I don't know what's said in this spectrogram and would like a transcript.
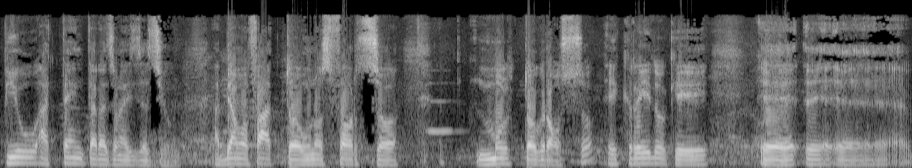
più attenta razionalizzazione. Abbiamo fatto uno sforzo molto grosso e credo che eh, eh,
